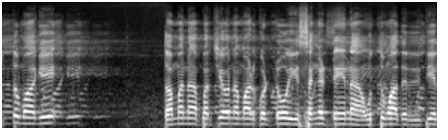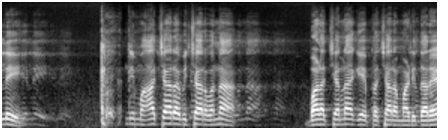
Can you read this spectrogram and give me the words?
ಉತ್ತಮವಾಗಿ ತಮ್ಮನ್ನ ಪರಿಚಯವನ್ನ ಮಾಡಿಕೊಟ್ಟು ಈ ಸಂಘಟನೆಯನ್ನ ಉತ್ತಮವಾದ ರೀತಿಯಲ್ಲಿ ನಿಮ್ಮ ಆಚಾರ ವಿಚಾರವನ್ನ ಬಹಳ ಚೆನ್ನಾಗಿ ಪ್ರಚಾರ ಮಾಡಿದ್ದಾರೆ.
